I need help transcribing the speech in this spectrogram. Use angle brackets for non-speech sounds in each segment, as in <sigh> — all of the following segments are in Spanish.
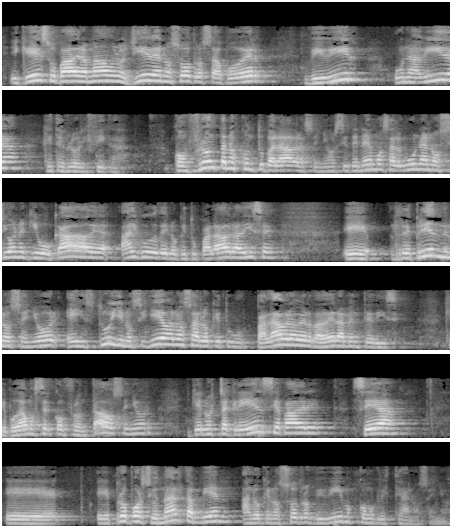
Y que eso, Padre amado, nos lleve a nosotros a poder vivir una vida que te glorifica. Confróntanos con tu palabra, Señor. Si tenemos alguna noción equivocada de algo de lo que tu palabra dice, eh, repréndenos, Señor, e instruyenos y llévanos a lo que tu palabra verdaderamente dice. Que podamos ser confrontados, Señor, y que nuestra creencia, Padre, sea eh, eh, proporcional también a lo que nosotros vivimos como cristianos, Señor.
